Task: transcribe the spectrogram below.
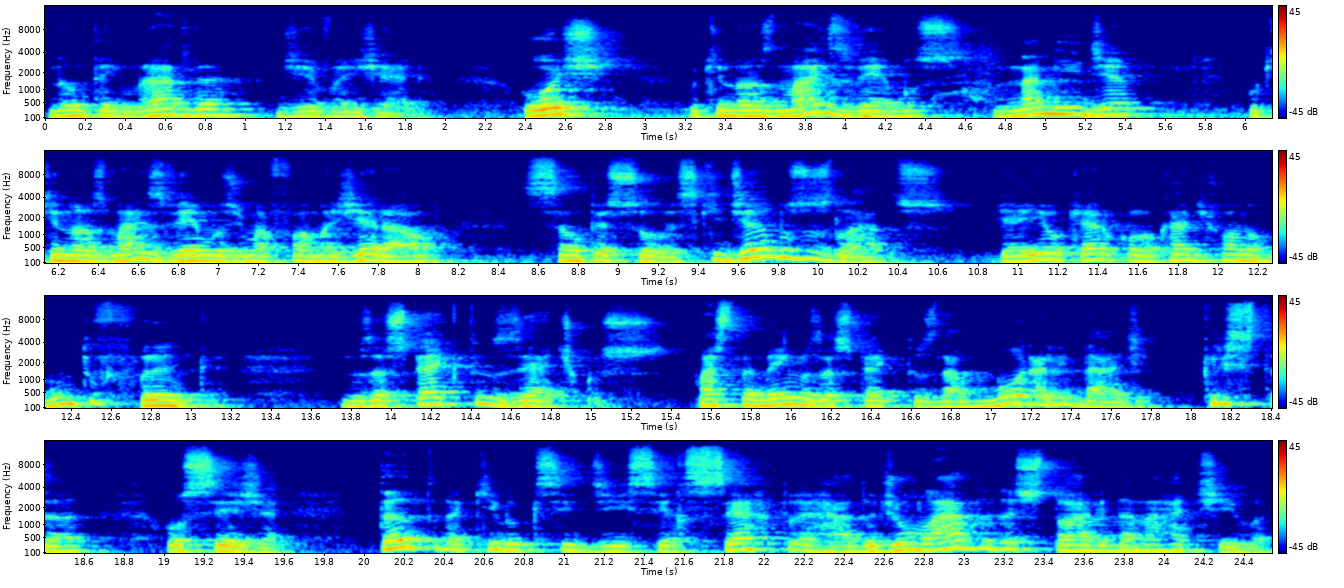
não têm nada de evangelho. Hoje, o que nós mais vemos na mídia, o que nós mais vemos de uma forma geral são pessoas que de ambos os lados, e aí eu quero colocar de forma muito franca, nos aspectos éticos, mas também nos aspectos da moralidade cristã, ou seja, tanto daquilo que se diz ser certo ou errado de um lado da história e da narrativa,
